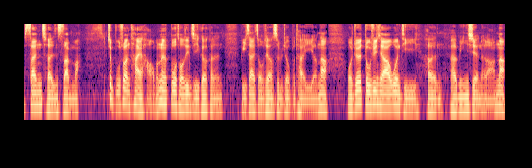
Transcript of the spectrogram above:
三乘三嘛。就不算太好嘛，那多投进几颗，可能比赛走向是不是就不太一样？那我觉得独行侠问题很很明显的啦。那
